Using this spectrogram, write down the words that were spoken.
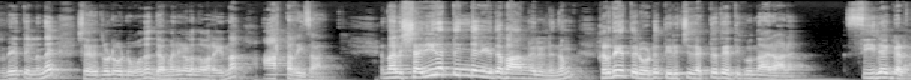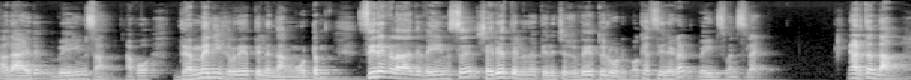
ഹൃദയത്തിൽ നിന്ന് ശരീരത്തിലോട്ട് കൊണ്ടുപോകുന്ന ധമനികൾ എന്ന് പറയുന്ന ആർട്ടറീസ് ആണ്. എന്നാൽ ശരീരത്തിന്റെ വിവിധ ഭാഗങ്ങളിൽ നിന്നും ഹൃദയത്തിലോട്ട് തിരിച്ച് രക്തത്തെ എത്തിക്കുന്ന ആരാണ്? സിരകൾ അതായത് വെയിൻസ് ആണ്. അപ്പോൾ ധമനി ഹൃദയത്തിൽ നിന്ന് അങ്ങോട്ടും സിരകൾ അതായത് വെയിൻസ് ശരീരത്തിൽ നിന്ന് തിരിച്ച് ഹൃദയത്തിലോട്ടും. ഒക്കെ സിരകൾ വെയിൻസ് മനസ്സിലായി. ഇനി അടുത്തെന്താ?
